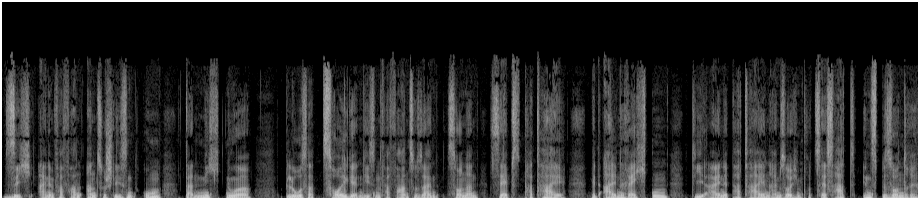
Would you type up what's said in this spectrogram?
sich einem Verfahren anzuschließen, um dann nicht nur bloßer Zeuge in diesem Verfahren zu sein, sondern selbst Partei. Mit allen Rechten, die eine Partei in einem solchen Prozess hat, insbesondere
